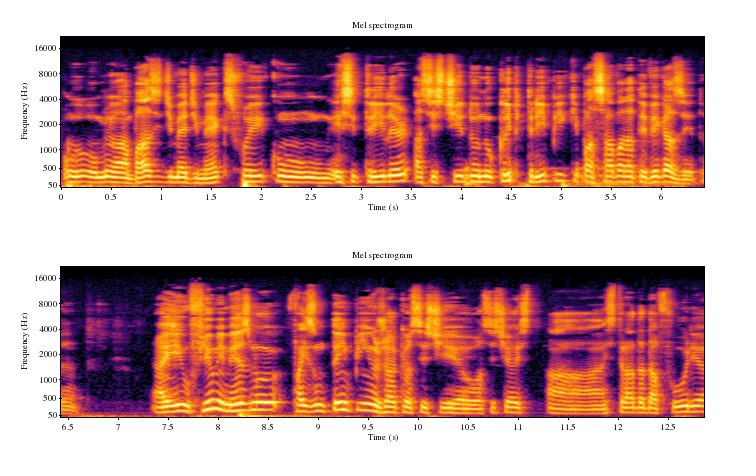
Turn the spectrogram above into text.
o, a base de Mad Max foi com esse thriller assistido no Clip Trip que passava na TV Gazeta. Aí o filme mesmo faz um tempinho já que eu assisti. Eu assisti a, Es- a Estrada da Fúria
